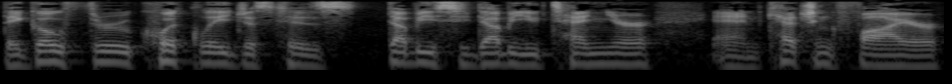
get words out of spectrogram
they go through quickly just his WCW tenure and catching fire.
